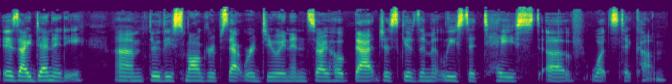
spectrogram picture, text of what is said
is identity um, through these small groups that we're doing. And so I hope that just gives them at least a taste of what's to come.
